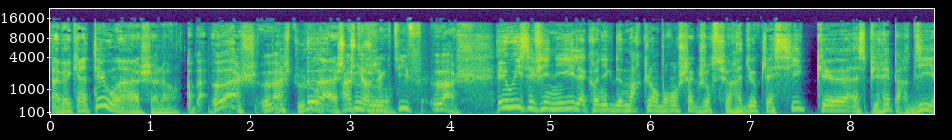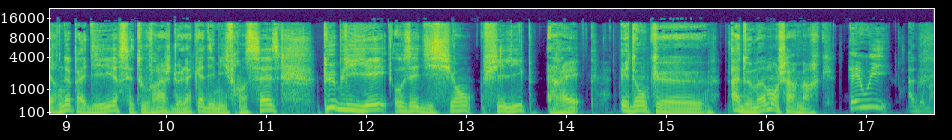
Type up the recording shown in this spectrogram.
Avec un T ou un H alors? Ah bah EH, EH toujours. EH, Interjectif EH. Et oui, c'est fini, la chronique de Marc Lambron chaque jour sur Radio Classique, euh, inspiré par Dire, ne pas dire, cet ouvrage de l'Académie française, publié aux éditions Philippe Ray. Et donc, euh, à demain mon cher Marc. Et oui, à demain.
